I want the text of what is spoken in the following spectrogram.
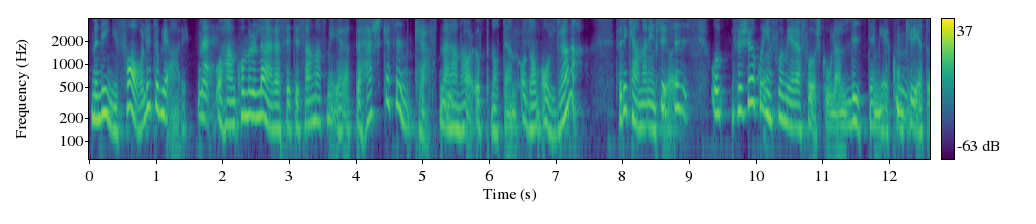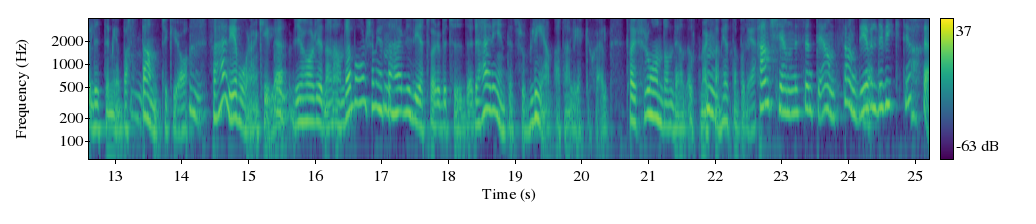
Men det är inget farligt att bli arg. Nej. Och han kommer att lära sig tillsammans med er att behärska sin kraft när han har uppnått den och de åldrarna. För det kan han inte göra. Precis. Och försök att informera förskolan lite mer konkret och lite mer bastant tycker jag. Så här är våran kille. Vi har redan andra barn som är så här. Vi vet vad det betyder. Det här är inte ett problem att han leker själv. Ta ifrån dem den uppmärksamheten på det. Han känner sig inte ensam. Det är väl det viktigaste.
